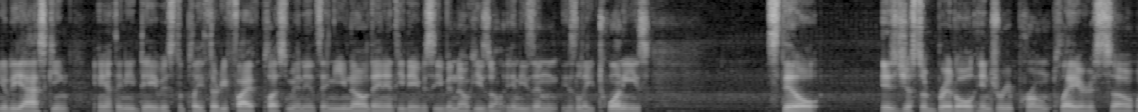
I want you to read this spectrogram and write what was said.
You'll be asking Anthony Davis to play 35 plus minutes and you know that Anthony Davis even though he's on and he's in his late 20s still is just a brittle injury prone player. So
